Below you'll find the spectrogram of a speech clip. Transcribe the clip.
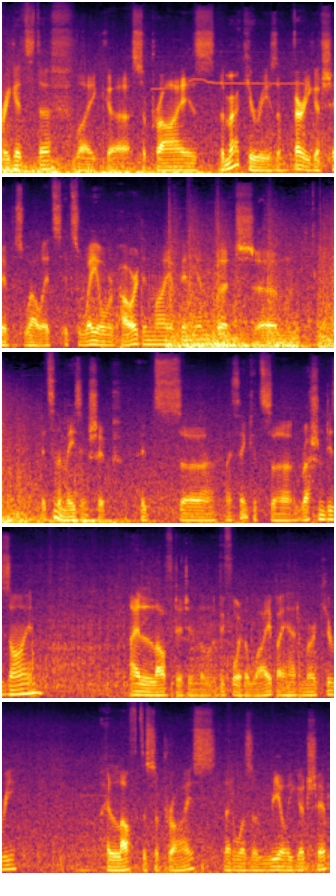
frigate stuff, like uh, Surprise, the Mercury is a very good ship as well. It's it's way overpowered in my opinion, but um, it's an amazing ship. It's uh, I think it's a Russian design, I loved it in the, before the wipe. I had a Mercury. I loved the Surprise. That was a really good ship.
